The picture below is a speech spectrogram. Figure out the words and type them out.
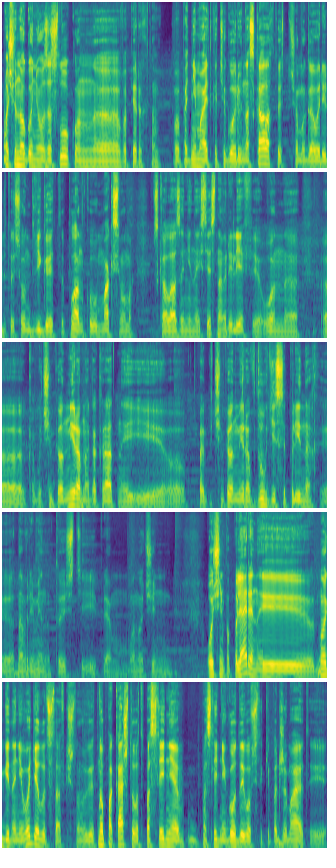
очень много у него заслуг. Он, э, во-первых, там поднимает категорию на скалах, то есть о чем мы говорили, то есть он двигает планку максимума в скалолазании на естественном рельефе. Он э, э, как бы чемпион мира многократный и э, чемпион мира в двух дисциплинах э, одновременно. То есть и прям он очень очень популярен, и многие на него делают ставки, что он выиграет. Но пока что вот последние, последние годы его все-таки поджимают, и,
